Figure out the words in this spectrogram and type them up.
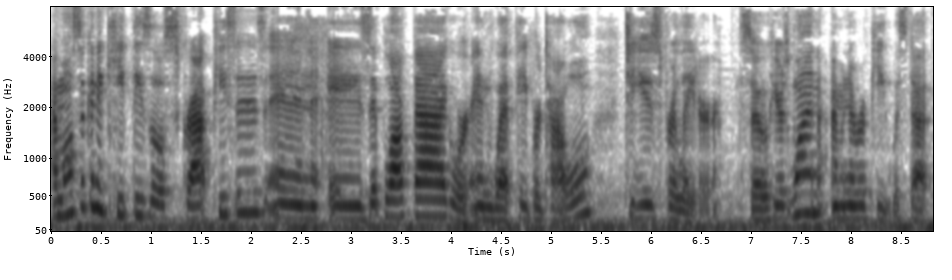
I'm also gonna keep these little scrap pieces in a Ziploc bag or in wet paper towel to use for later. So here's one, I'm gonna repeat with step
